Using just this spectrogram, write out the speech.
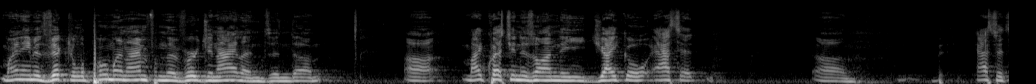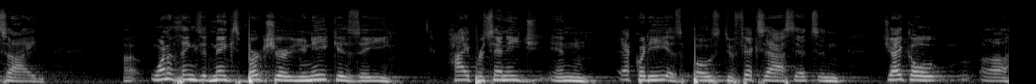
my name is Victor LaPuma, and I'm from the Virgin Islands. And um, uh, my question is on the GEICO asset uh, asset side. Uh, one of the things that makes Berkshire unique is the high percentage in equity as opposed to fixed assets. And GEICO, uh,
